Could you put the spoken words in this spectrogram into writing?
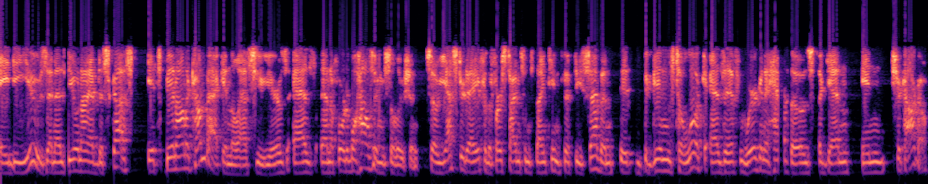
ADUs. And as you and I have discussed, it's been on a comeback in the last few years as an affordable housing solution. So yesterday, for the first time since 1957, it begins to look as if we're going to have those again in Chicago.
